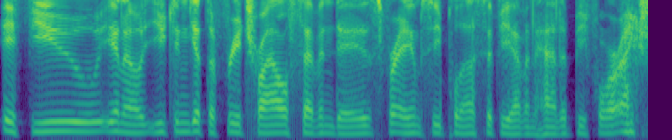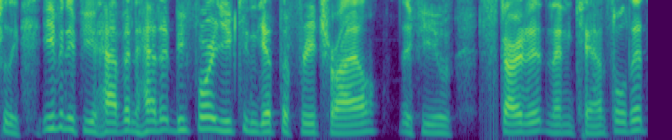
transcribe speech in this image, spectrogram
if you you know you can get the free trial seven days for AMC Plus if you haven't had it before. Actually, even if you haven't had it before, you can get the free trial if you started it and then canceled it.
